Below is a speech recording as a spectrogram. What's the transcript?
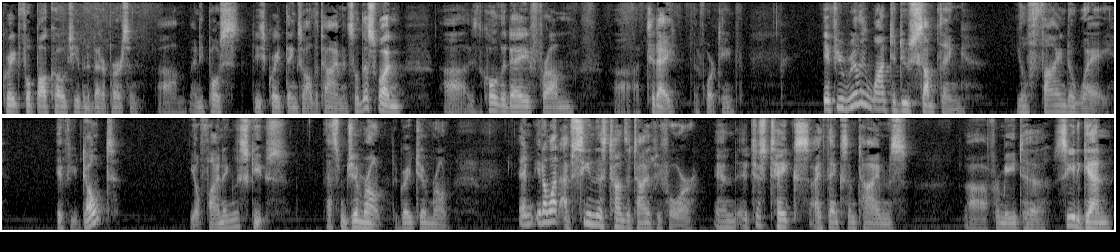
great football coach, even a better person. Um, and he posts these great things all the time. And so this one uh, is the quote of the day from today, the 14th. If you really want to do something, you'll find a way. If you don't, you'll find an excuse. That's from Jim Rohn, the great Jim Rohn. And you know what? I've seen this tons of times before, and it just takes, I think, sometimes uh, for me to see it again.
